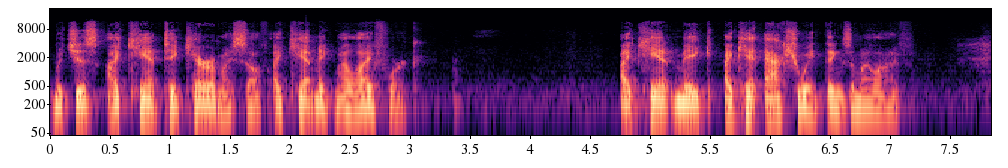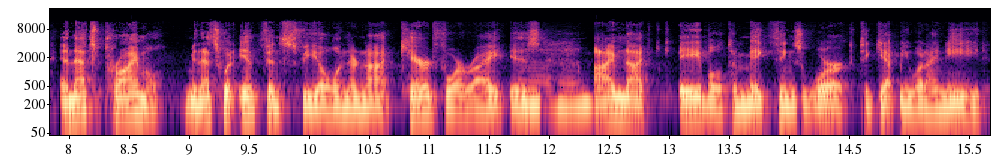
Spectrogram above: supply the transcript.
which is I can't take care of myself. I can't make my life work. I can't make I can't actuate things in my life and that's primal. I mean that's what infants feel when they're not cared for right is mm-hmm. i'm not able to make things work to get me what i need.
